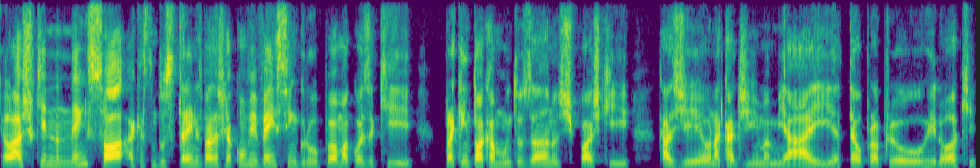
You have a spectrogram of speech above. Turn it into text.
Eu acho que nem só a questão dos treinos, mas acho que a convivência em grupo é uma coisa que, pra quem toca há muitos anos, tipo, acho que caso de eu, Nakajima, Miai até o próprio Hiroki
